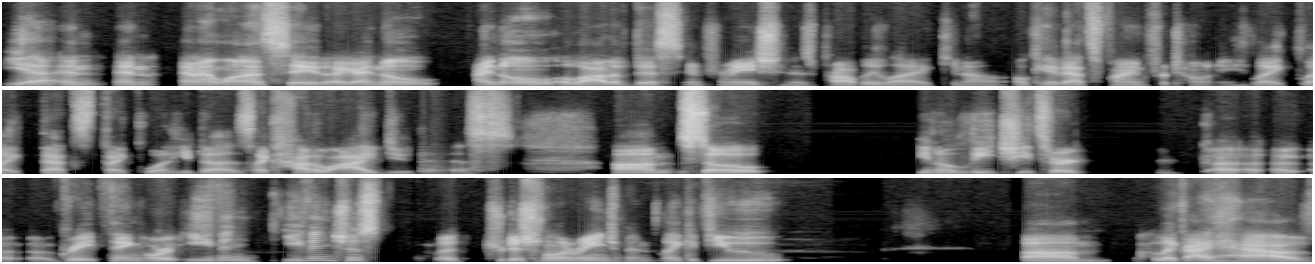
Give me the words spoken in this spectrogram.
Yeah, and and and I want to say like I know I know a lot of this information is probably like, you know, okay, that's fine for Tony. Like, like that's like what he does. Like, how do I do this? Um, so, you know, lead sheets are a, a, a great thing, or even even just a traditional arrangement. Like if you um like i have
